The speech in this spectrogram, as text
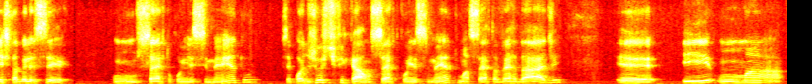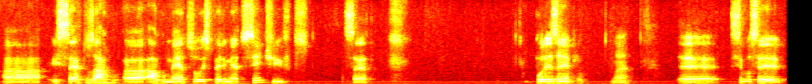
estabelecer um certo conhecimento, você pode justificar um certo conhecimento, uma certa verdade, é, e, uma, uh, e certos uh, argumentos ou experimentos científicos, certo? Por exemplo, né, é, se você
